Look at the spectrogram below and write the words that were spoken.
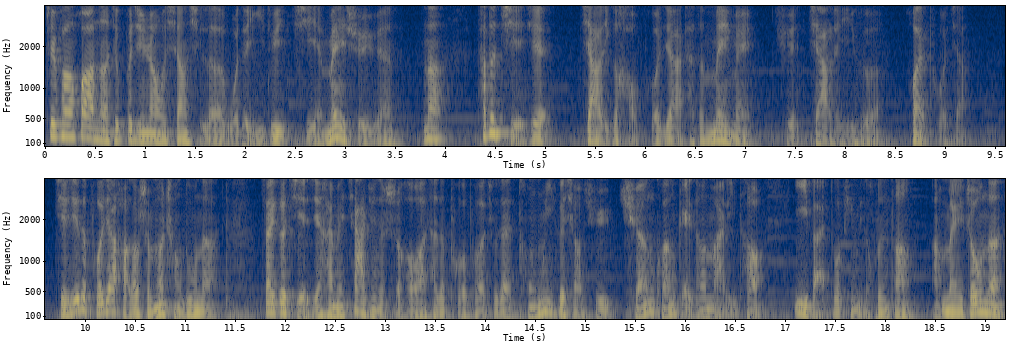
这番话呢，就不禁让我想起了我的一对姐妹学员。那她的姐姐嫁了一个好婆家，她的妹妹却嫁了一个坏婆家。姐姐的婆家好到什么程度呢？在一个姐姐还没嫁进的时候啊，她的婆婆就在同一个小区全款给他们买了一套一百多平米的婚房啊，每周呢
